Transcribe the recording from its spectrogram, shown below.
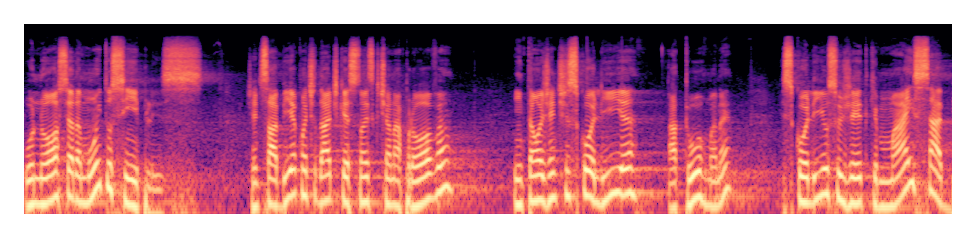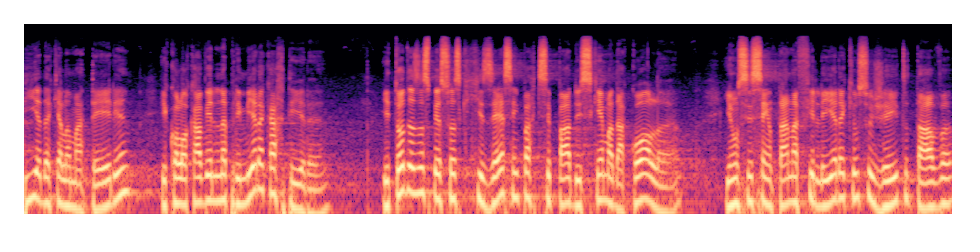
O nosso era muito simples. A gente sabia a quantidade de questões que tinha na prova, então a gente escolhia a turma, né? Escolhia o sujeito que mais sabia daquela matéria e colocava ele na primeira carteira. E todas as pessoas que quisessem participar do esquema da cola iam se sentar na fileira que o sujeito estava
